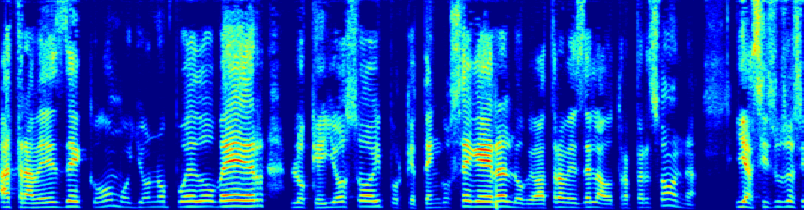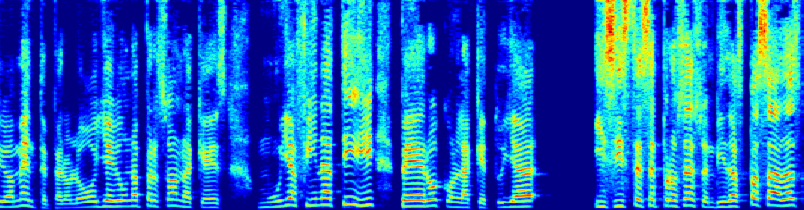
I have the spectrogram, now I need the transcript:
a través de cómo yo no puedo ver lo que yo soy porque tengo ceguera, lo veo a través de la otra persona y así sucesivamente, pero luego llega una persona que es muy afín a ti, pero con la que tú ya hiciste ese proceso en vidas pasadas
